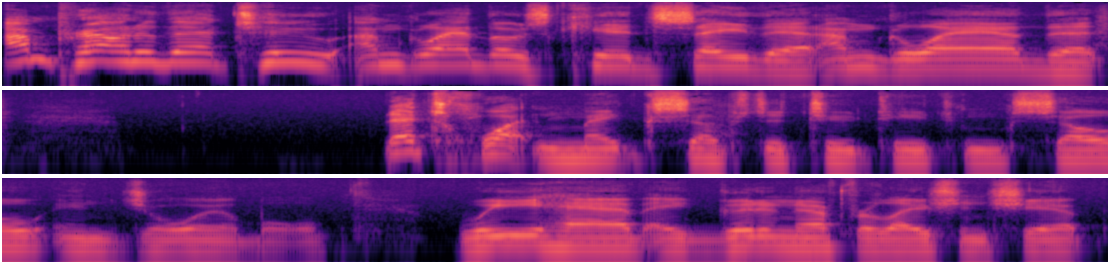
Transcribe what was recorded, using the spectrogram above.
I'm proud of that too. I'm glad those kids say that. I'm glad that that's what makes substitute teaching so enjoyable. We have a good enough relationship.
